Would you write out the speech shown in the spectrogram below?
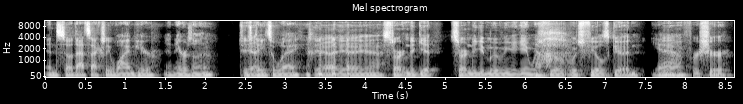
And so that's actually why I'm here in Arizona, two yeah. states away. yeah, yeah, yeah. Starting to get starting to get moving again, which feels which feels good. Yeah. yeah, for sure.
